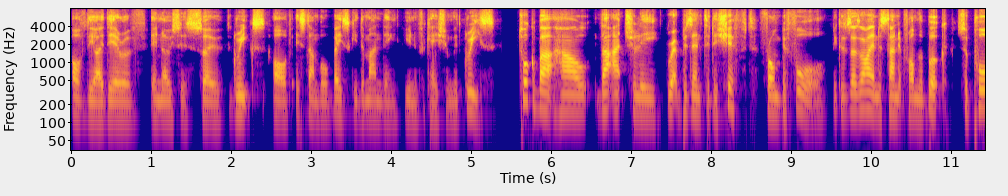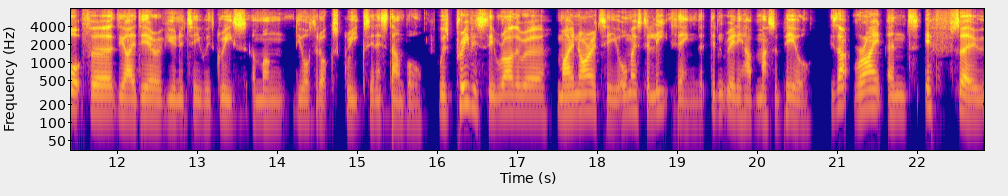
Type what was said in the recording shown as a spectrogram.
of the idea of enosis, so the Greeks of Istanbul basically demanding unification with Greece. Talk about how that actually represented a shift from before, because as I understand it from the book, support for the idea of unity with Greece among the Orthodox Greeks in Istanbul was previously rather a minority, almost elite thing that didn't really have mass appeal. Is that right? And if so,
